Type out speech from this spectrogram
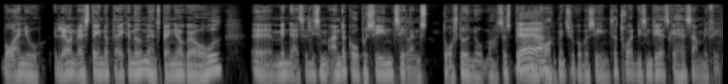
hvor han jo laver en masse stand-up, der ikke har noget med hans banjo at gøre overhovedet. Øh, men altså ligesom andre går på scenen til et eller andet storslået nummer, så spiller Ja, ja, ja. rock, mens vi går på scenen. Så tror jeg, at ligesom det her skal have samme effekt.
